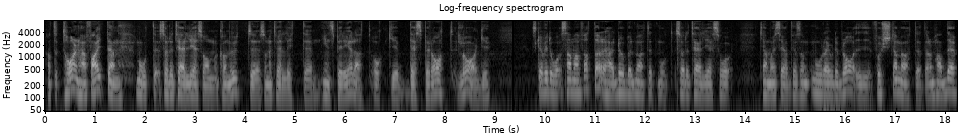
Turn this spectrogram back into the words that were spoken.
att ta den här fighten mot Södertälje som kom ut som ett väldigt inspirerat och desperat lag. Ska vi då sammanfatta det här dubbelmötet mot Södertälje så kan man ju säga att det som Mora gjorde bra i första mötet där de hade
